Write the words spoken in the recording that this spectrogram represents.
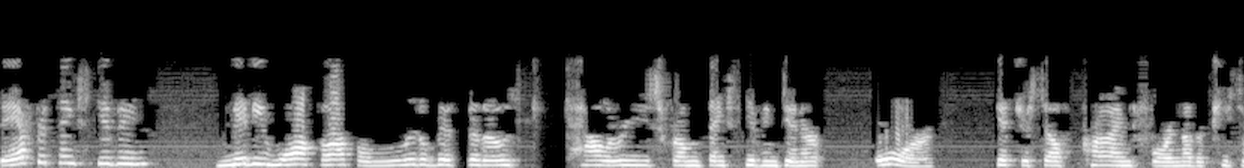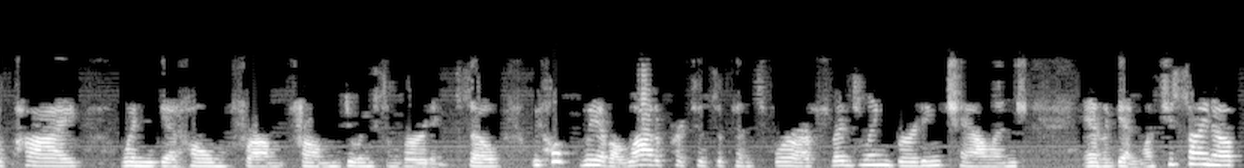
Day after Thanksgiving, maybe walk off a little bit of those calories from Thanksgiving dinner or get yourself primed for another piece of pie when you get home from, from doing some birding. So we hope we have a lot of participants for our fledgling birding challenge. And again, once you sign up,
